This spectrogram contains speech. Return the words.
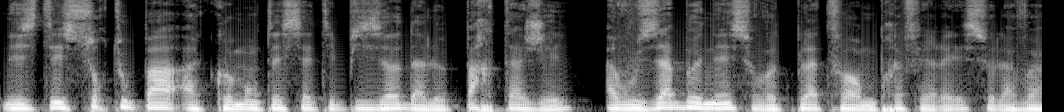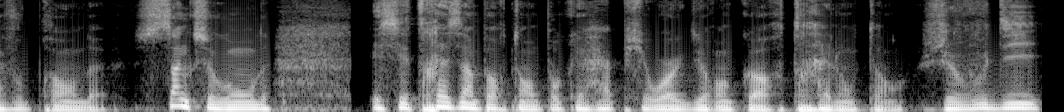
N'hésitez surtout pas à commenter cet épisode, à le partager, à vous abonner sur votre plateforme préférée. Cela va vous prendre 5 secondes et c'est très important pour que Happy Work dure encore très longtemps. Je vous dis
